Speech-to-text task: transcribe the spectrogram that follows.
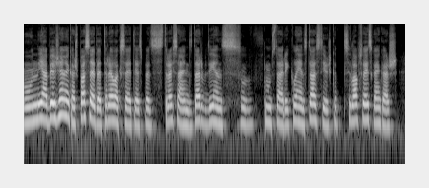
Un, jā, bieži vien vienkārši pasēdēt, relaksēties pēc stresainas darba dienas. Mums tā arī klients stāstījuši, ka tas ir labs veids, kā vienkārši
